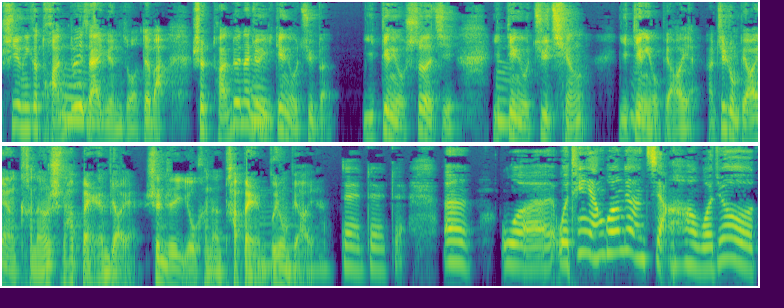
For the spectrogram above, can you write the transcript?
是用一个团队在运作，对吧？是团队，那就一定有剧本，一定有设计，一定有剧情，一定有表演啊。这种表演可能是他本人表演，甚至有可能他本人不用表演。对对对，嗯。我我听阳光这样讲哈，我就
